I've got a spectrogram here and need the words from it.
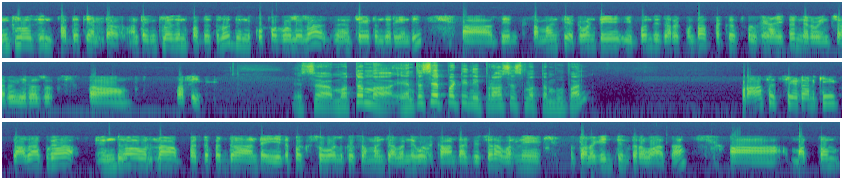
ఇంక్లోజిన్ పద్ధతి అంటారు. అంటే ఇంక్లోజిన్ పద్ధతిలో దీన్ని కుప్పగోలేలా చేయడం జరిగింది. దీనికి సంబంధించి ఎటువంటి ఇబ్బంది జరగకుండా సక్సెస్ఫుల్గా అయితే నిర్వహించారు ఈరోజు రఫీక్. మొత్తం ఎంతసేపు పట్టింది ఈ ప్రాసెస్ మొత్తం భూపాల్? ప్రాసెస్ చేయడానికి దాదాపుగా ఇందులో ఉన్న పెద్ద పెద్ద అంటే ఇనుప సువాలకు సంబంధించి అవన్నీ కూడా కాంటాక్ట్ ఇచ్చారు. అవన్నీ తొలగించిన తర్వాత ఆ మొత్తం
